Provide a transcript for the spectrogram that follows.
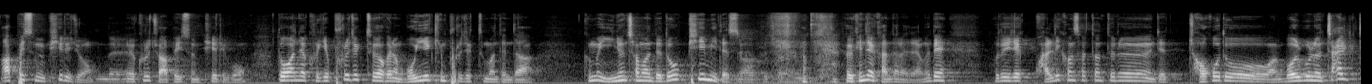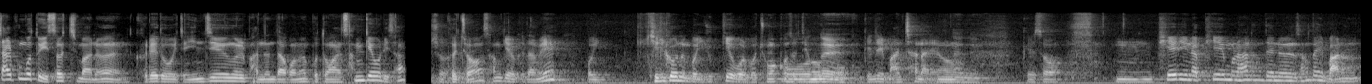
앞에 있으면 피해죠. 네. 네, 그렇죠. 앞에 있으면 피해이고 또 만약 그게 프로젝트가 그냥 모이에킹 프로젝트만 된다. 그러면 2년 차만 돼도 PM이 됐어요. 그렇죠. 굉장히 간단하죠. 근데 보통 이제 관리 컨설턴트는 이제 적어도 뭘 물론 짧, 짧은 것도 있었지만은 그래도 이제 인증을 받는다고 하면 보통 한 3개월 이상 그렇죠. 3개월 그 다음에 뭐 길거는 뭐 6개월 뭐 종합 컨설팅하고 어, 네. 뭐 굉장히 많잖아요. 네 네. 그래서 음, PL이나 PM을 하는 데는 상당히 많은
